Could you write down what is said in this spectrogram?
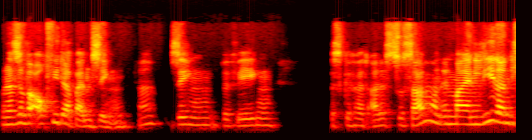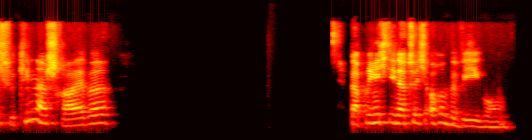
Und da sind wir auch wieder beim Singen. Ne? Singen, bewegen, das gehört alles zusammen. Und in meinen Liedern, die ich für Kinder schreibe, da bringe ich die natürlich auch in Bewegung.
